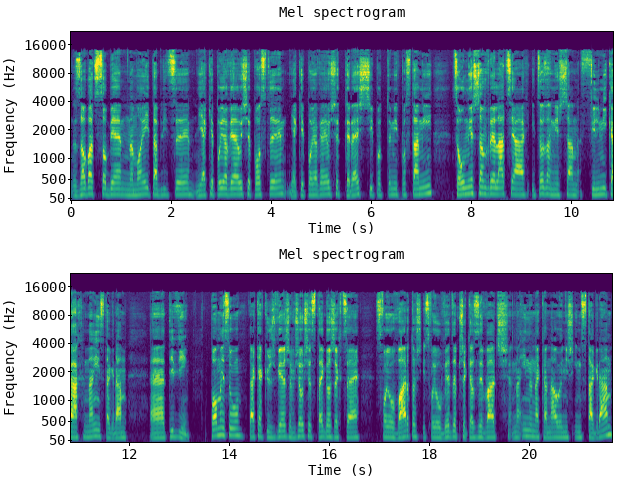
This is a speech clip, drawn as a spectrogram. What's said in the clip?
zobacz sobie na mojej tablicy, jakie pojawiają się posty, jakie pojawiają się treści pod tymi postami, co umieszczam w relacjach i co zamieszczam w filmikach na Instagram e, TV. Pomysł, tak jak już wiesz, wziął się z tego, że chcę swoją wartość i swoją wiedzę przekazywać na inne kanały niż Instagram,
